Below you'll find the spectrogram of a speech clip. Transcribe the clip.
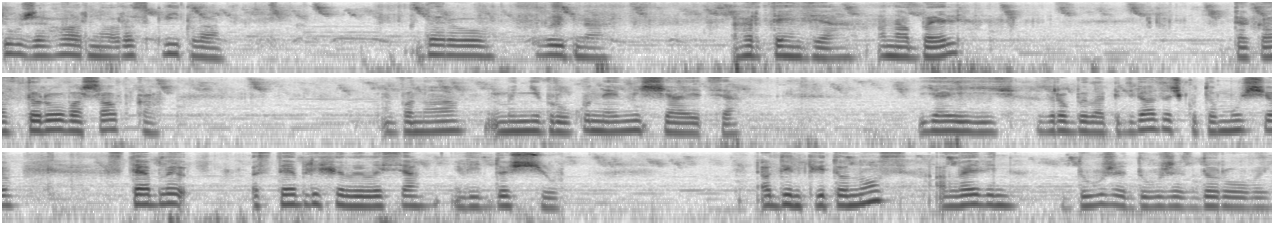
Дуже гарно розквітла деревовидна гортензія Анабель. Така здорова шапка. Вона мені в руку не вміщається. Я їй зробила підв'язочку, тому що стебли, стеблі хилилися від дощу. Один квітонос, але він дуже-дуже здоровий.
